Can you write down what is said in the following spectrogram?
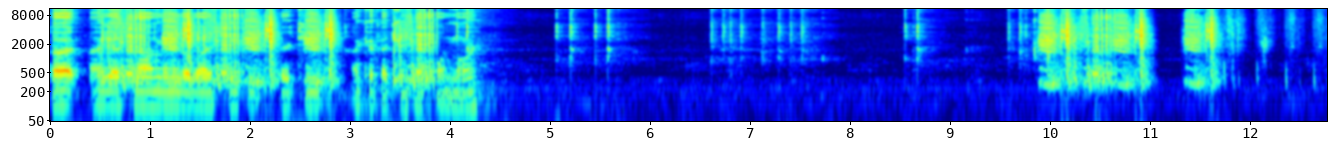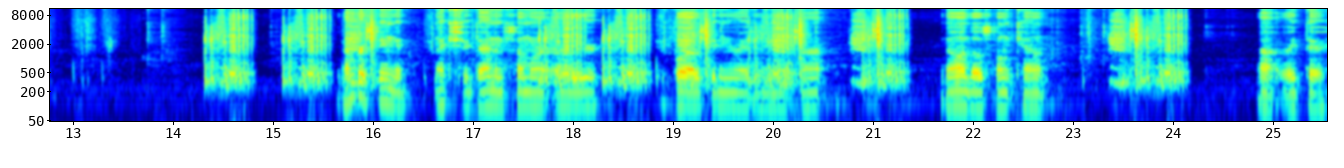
But, I guess now I'm gonna go by CP 13. I could actually make one more. Remember seeing an extra diamond somewhere earlier before I was getting ready and whatnot. No, those don't count. Ah, right there.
